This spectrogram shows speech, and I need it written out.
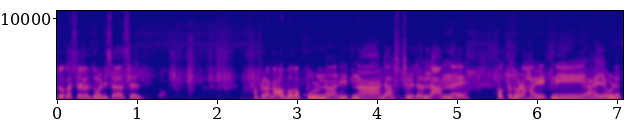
तो कसा तुम्हाला दिसत असेल. आपला गाव बघा. पूर्ण आणि इथनं जास्त मित्रांनो लांब नाही. फक्त थोडा हाईटनी आहे एवढंच.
